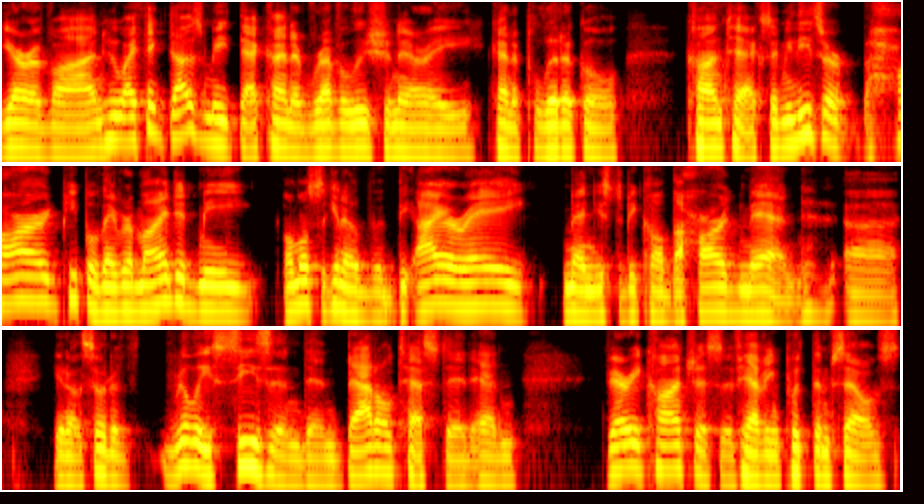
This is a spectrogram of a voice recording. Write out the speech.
Yerevan, who I think does meet that kind of revolutionary kind of political context. I mean, these are hard people. They reminded me almost, you know, the, the IRA men used to be called the hard men. Uh, you know, sort of really seasoned and battle tested and very conscious of having put themselves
